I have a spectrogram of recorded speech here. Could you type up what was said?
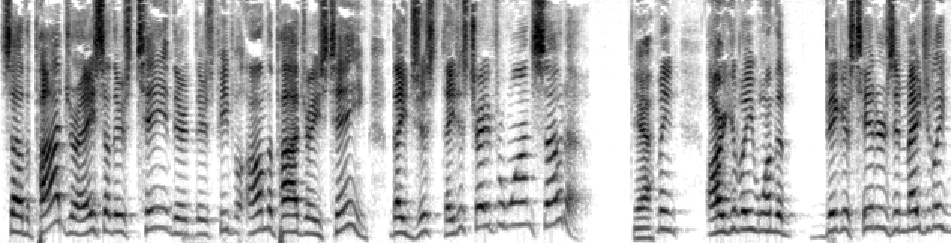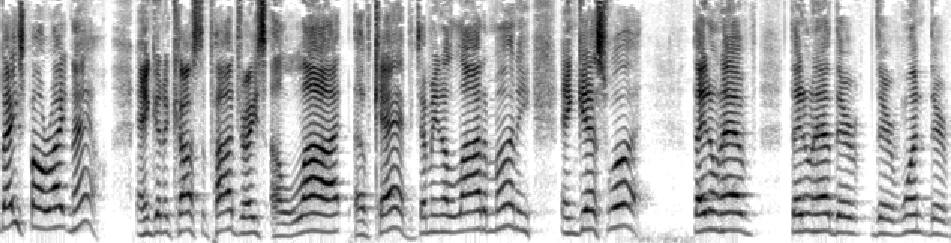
So the Padres, so there's team there, there's people on the Padres team. They just they just traded for Juan Soto. Yeah. I mean, arguably one of the biggest hitters in Major League Baseball right now, and going to cost the Padres a lot of cabbage. I mean, a lot of money. And guess what? They don't have they don't have their their one their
